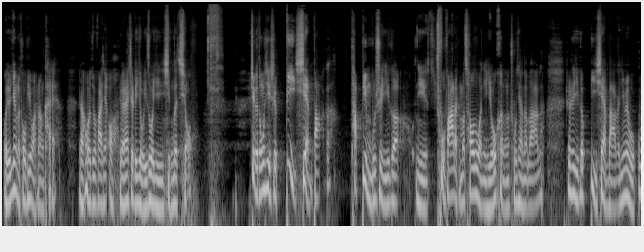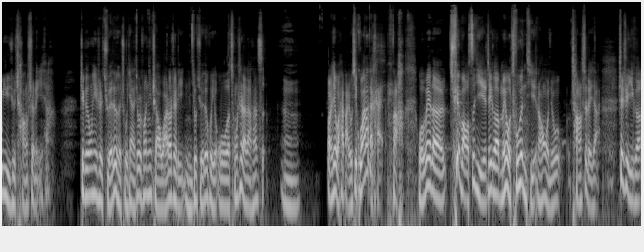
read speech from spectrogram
我就硬着头皮往上开，然后就发现哦，原来这里有一座隐形的桥，这个东西是必线 bug，它并不是一个你触发了什么操作你有可能出现的 bug，这是一个必线 bug，因为我故意去尝试了一下。这个东西是绝对会出现的，就是说你只要玩到这里，你就绝对会有。我从事了两三次，嗯而且我还把游戏关了再开啊！我为了确保自己这个没有出问题，然后我就尝试了一下，这是一个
